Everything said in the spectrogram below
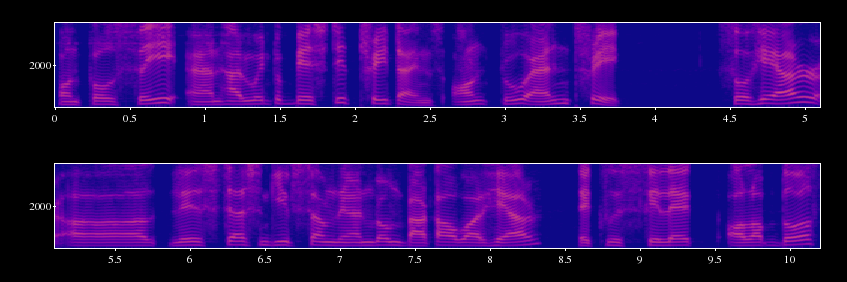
Control C, and I'm going to paste it three times on 2 and 3. So here, uh, let's just give some random data over here. Let me select all of those.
